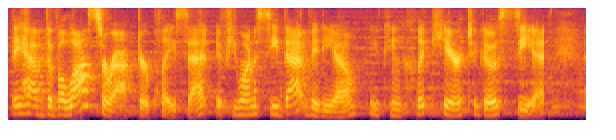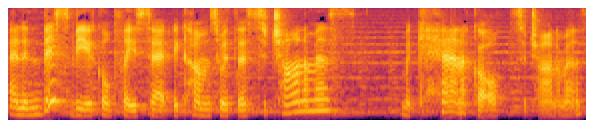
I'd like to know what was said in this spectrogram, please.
They have the Velociraptor playset. If you want to see that video, you can click here to go see it. And in this vehicle playset, it comes with a Suchomimus, mechanical Suchomimus,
